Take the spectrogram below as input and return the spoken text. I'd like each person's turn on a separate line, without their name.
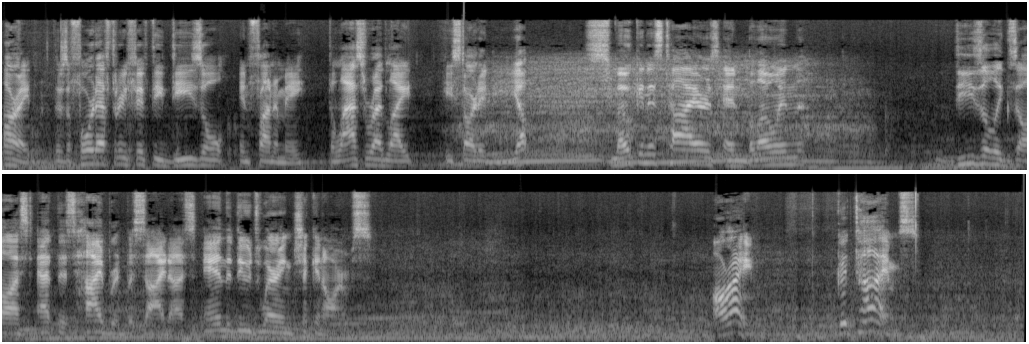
All right, there's a Ford F-350 diesel in front of me. The last red light, he started, Yep, smoking his tires and blowing diesel exhaust at this hybrid beside us, and the dude's wearing chicken arms. All right, good times.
